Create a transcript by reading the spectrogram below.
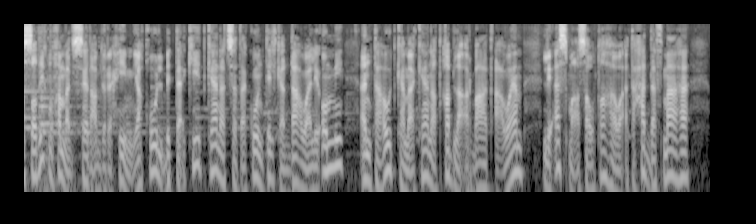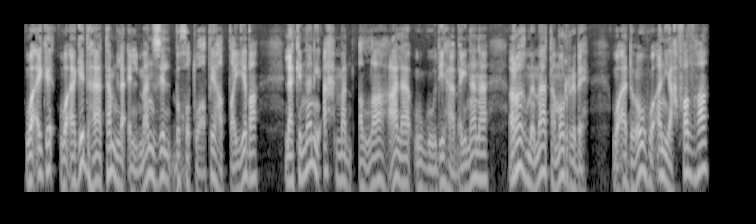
الصديق محمد السيد عبد الرحيم يقول بالتأكيد كانت ستكون تلك الدعوة لأمي أن تعود كما كانت قبل أربعة أعوام لأسمع صوتها وأتحدث معها وأجدها تملأ المنزل بخطواتها الطيبة لكنني أحمد الله على وجودها بيننا رغم ما تمر به وأدعوه أن يحفظها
